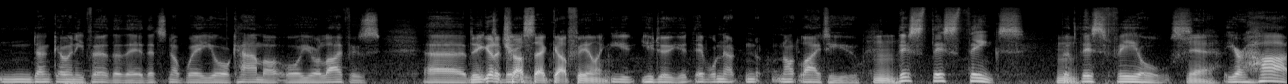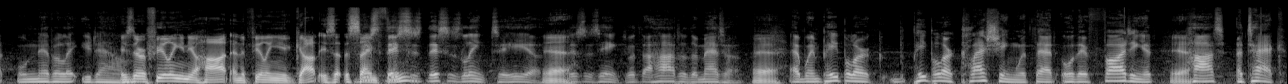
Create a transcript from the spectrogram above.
"Mm, don't go any further there. That's not where your karma or your life is. Uh, you got to be." trust that gut feeling. You you do. You, they will not not lie to you. Hmm. This this thinks. That hmm. this feels. Yeah. Your heart will never let you down. Is there a feeling in your heart and a feeling in your gut? Is that the same this, thing? This is this is linked to here. Yeah. This is linked with the heart of the matter. Yeah. And when people are people are clashing with that, or they're fighting it, Yeah. heart attack,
